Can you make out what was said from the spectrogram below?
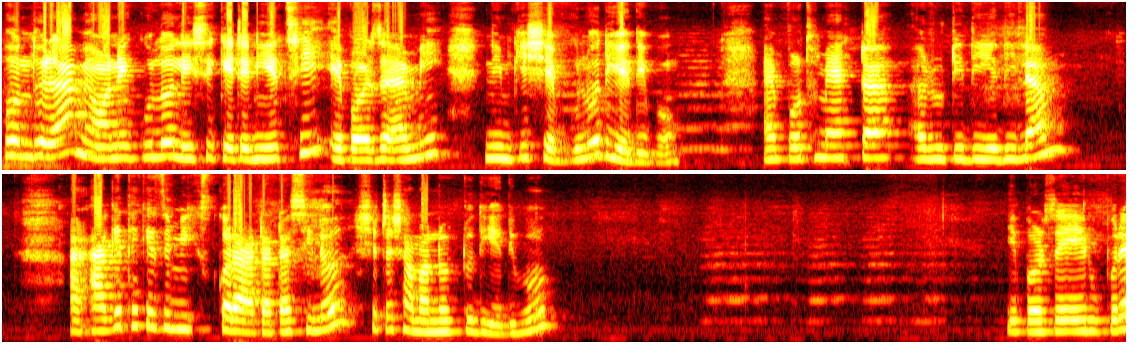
বন্ধুরা, আমি অনেকগুলো লিচি কেটে নিয়েছি। এ পর্যায়ে আমি নিমকি শেপগুলো দিয়ে দিব। আমি প্রথমে একটা রুটি দিয়ে দিলাম। আর আগে থেকে যে মিক্স করা আটাটা ছিল, সেটা সামান্য একটু দিয়ে দিব। এ পর্যায়ে এর উপরে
